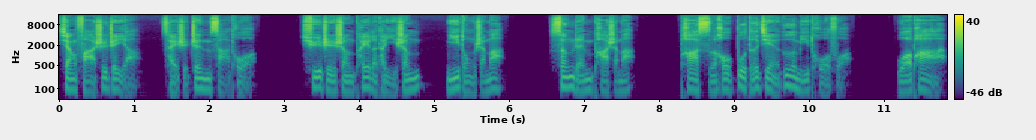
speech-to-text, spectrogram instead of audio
像法师这样才是真洒脱。”屈志胜呸了他一声：“你懂什么？”僧人怕什么？怕死后不得见阿弥陀佛。我怕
